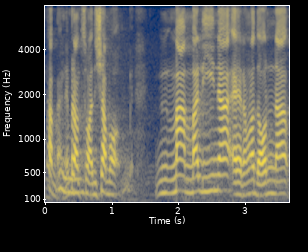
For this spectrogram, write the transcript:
Va bene, Quindi... però insomma, diciamo, mamma Lina era una donna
